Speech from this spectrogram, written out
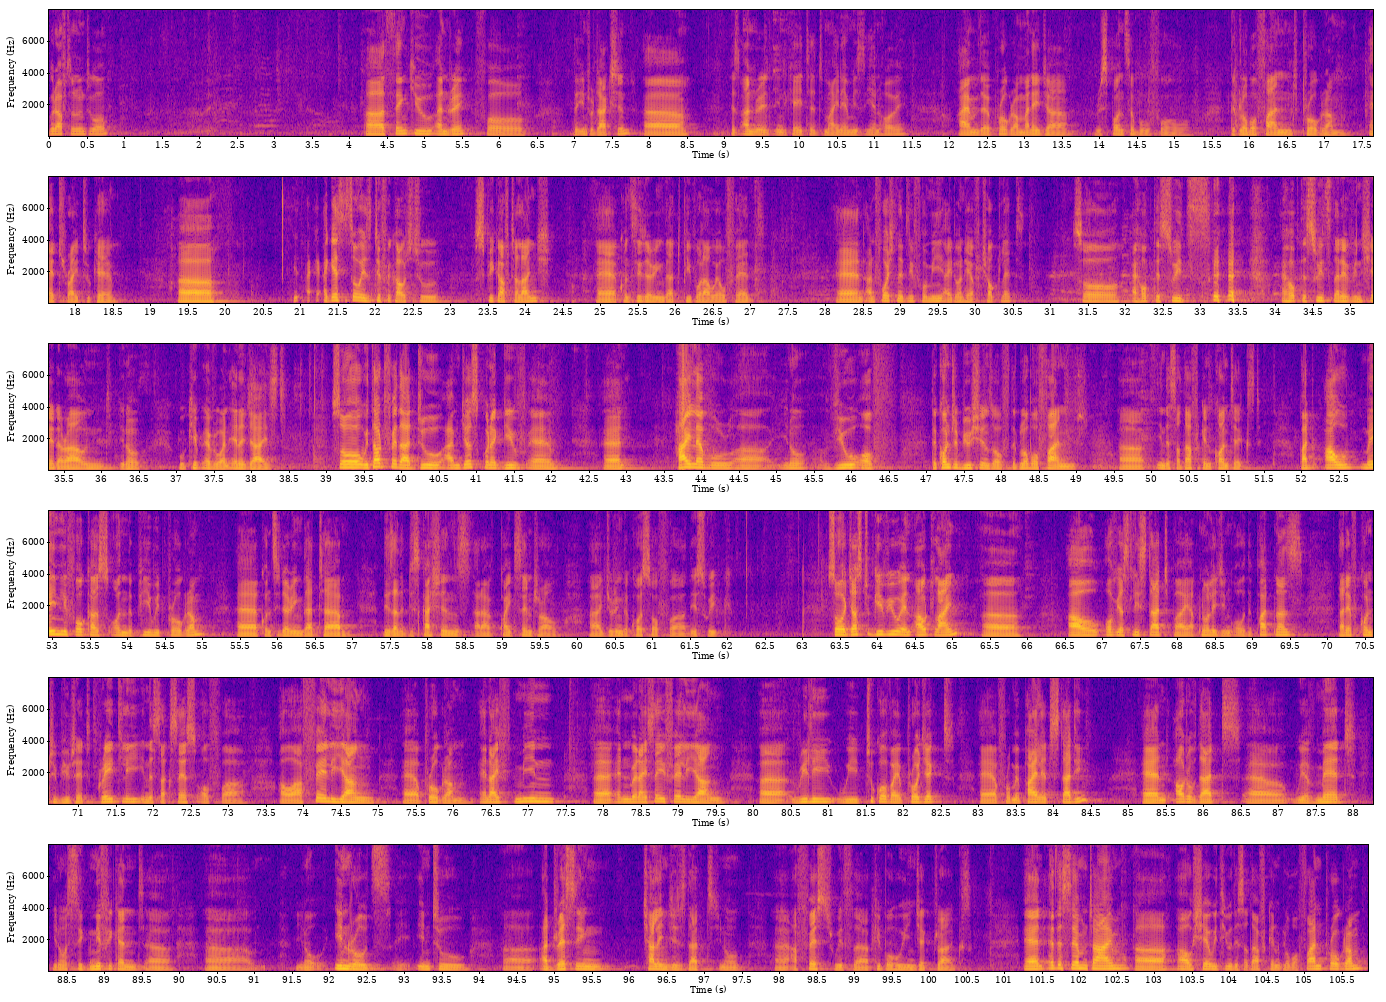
Good afternoon to all. Uh, thank you, Andre, for the introduction. Uh, as Andre indicated, my name is Ian Hove. I'm the program manager responsible for the Global Fund program at Right to Care. Uh, I guess it's always difficult to speak after lunch, uh, considering that people are well fed. And unfortunately for me, I don't have chocolate. So I hope the sweets, I hope the sweets that have been shared around, you know, will keep everyone energized. So without further ado, I'm just going to give a, a high-level, uh, you know, view of the contributions of the Global Fund uh, in the South African context. But I'll mainly focus on the PWID program, uh, considering that um, these are the discussions that are quite central uh, during the course of uh, this week. So just to give you an outline, uh, I'll obviously start by acknowledging all the partners that have contributed greatly in the success of uh, our fairly young uh, program. And I mean, and when I say fairly young, really we took over a project from a pilot study and out of that, uh, we have made you know, significant uh, uh, you know, inroads into uh, addressing challenges that you know, uh, are faced with uh, people who inject drugs. And at the same time, I'll share with you the South African Global Fund program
